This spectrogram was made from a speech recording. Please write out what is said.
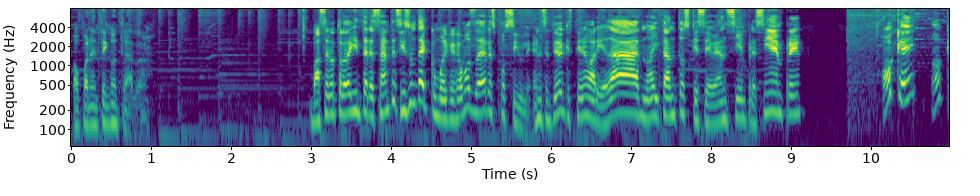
Oponente encontrado. Va a ser otro deck interesante. Si es un deck como el que acabamos de ver, es posible. En el sentido de que tiene variedad, no hay tantos que se vean siempre, siempre. Ok, ok.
